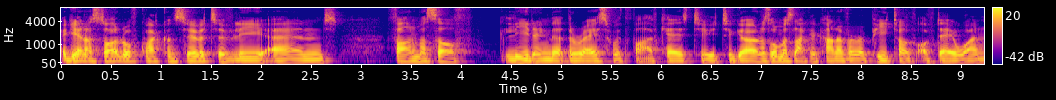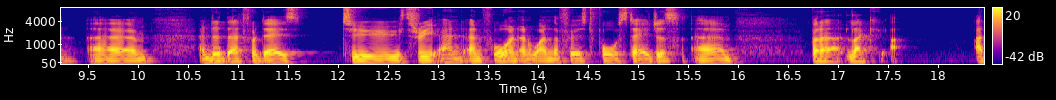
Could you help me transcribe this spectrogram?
again, I started off quite conservatively and found myself leading the, the race with 5Ks to, to go. It was almost like a kind of a repeat of, of day one um, and did that for days two, three, and, and four and, and won the first four stages. Um, but I, like I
